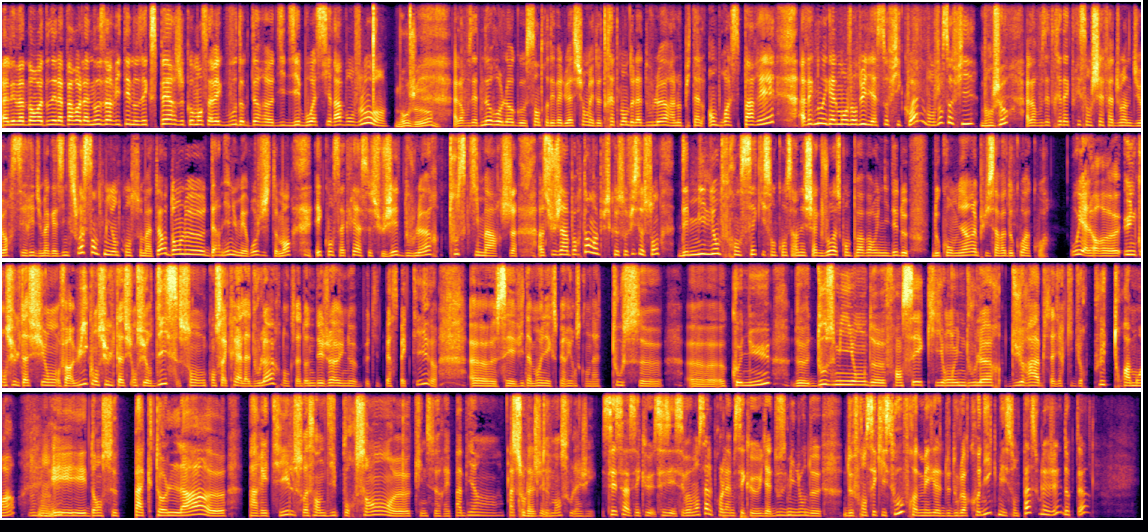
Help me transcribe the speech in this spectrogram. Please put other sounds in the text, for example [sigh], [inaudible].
Allez, maintenant, on va donner la parole à nos invités, nos experts. Je commence avec vous, docteur euh, Didier Boissira. Bonjour. Bonjour. Alors, vous êtes neurologue au Centre d'évaluation et de traitement de la douleur à l'hôpital Ambroise Paré. Avec nous également aujourd'hui, il y a Sophie Kwan. Bonjour, Sophie. Bonjour. Alors, vous êtes rédactrice en chef adjointe du hors-série du magazine 60 millions de consommateurs, dont le dernier numéro, justement, est consacré à ce sujet, douleur, tout ce qui marche. Un sujet important, hein, puisque Sophie, ce sont des millions de Français qui sont concernés chaque jour. Est-ce qu'on peut avoir une idée de, de combien? Et puis ça va de quoi à quoi? Oui, alors euh, une consultation, enfin huit consultations sur dix sont consacrées à la douleur, donc ça donne déjà une petite perspective. Euh, c'est évidemment une expérience qu'on a tous euh, connue, de 12 millions de Français qui ont une douleur durable, c'est-à-dire qui dure plus de trois mois. Mmh. Et dans ce pactole-là, euh, paraît-il, 70% euh, qui ne seraient pas bien, pas correctement soulagés. C'est ça, c'est que c'est vraiment ça le problème, c'est qu'il y a 12 millions de, Français qui souffrent, mais de douleurs chroniques, mais ils sont pas soulagés, docteur?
